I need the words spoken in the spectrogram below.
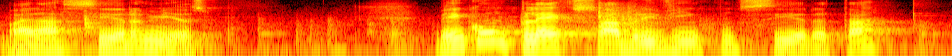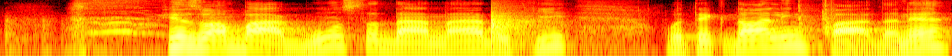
Vai na cera mesmo. Bem complexo abrir vinho com cera, tá? Fiz uma bagunça danada aqui. Vou ter que dar uma limpada, né?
